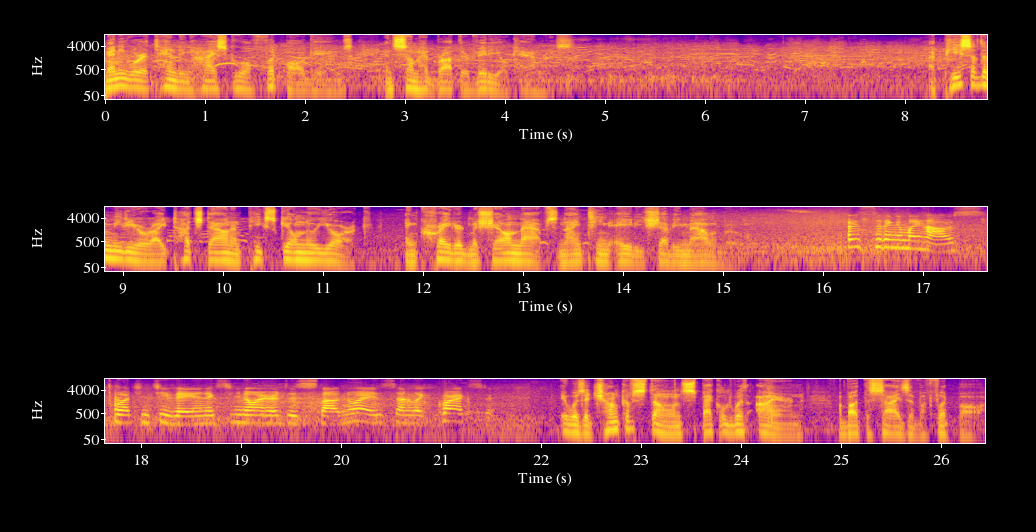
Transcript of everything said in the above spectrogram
Many were attending high school football games, and some had brought their video cameras. A piece of the meteorite touched down in Peekskill, New York, and cratered Michelle Knapp's 1980 Chevy Malibu. I was sitting in my house watching TV, and next thing you know, I heard this loud noise. It sounded like a car accident. It was a chunk of stone speckled with iron, about the size of a football.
